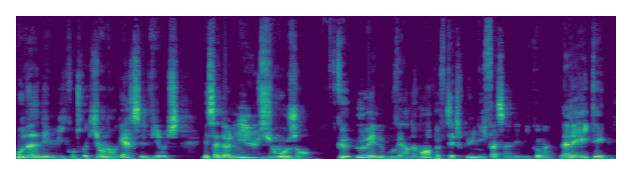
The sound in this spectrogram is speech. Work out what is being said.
on a un ennemi contre qui on est en guerre, c'est le virus. Et ça donne l'illusion aux gens que eux et le gouvernement peuvent être unis face à un ennemi commun. La vérité,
